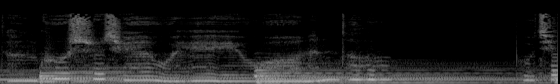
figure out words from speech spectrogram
当故事结尾，我们都不见。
